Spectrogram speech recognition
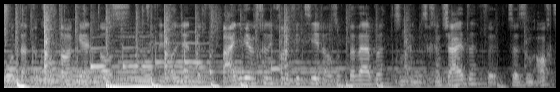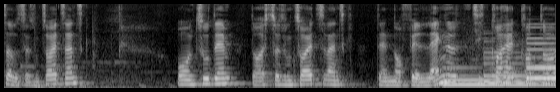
Vorteil für Katar gegeben, dass sich nicht alle Länder für beide WMs können qualifizieren also bewerben, sondern haben sich entscheiden für 2018 oder 2022. Und zudem, da es 2022 dann noch viel länger Zeit gehabt hat, Katar,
